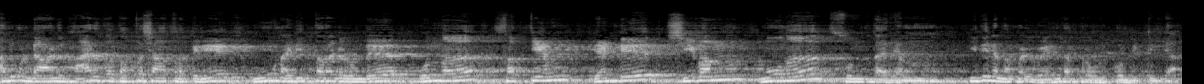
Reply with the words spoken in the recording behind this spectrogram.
അതുകൊണ്ടാണ് ഭാരത തത്വശാസ്ത്രത്തിന് മൂന്നടിത്തറകളുണ്ട്. ഒന്ന് സത്യം രണ്ട് ശിവം മൂന്ന് സുന്ദരം. ഇതിനെ നമ്മൾ വേണ്ടത്ര ഉൾക്കൊണ്ടിട്ടില്ല.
